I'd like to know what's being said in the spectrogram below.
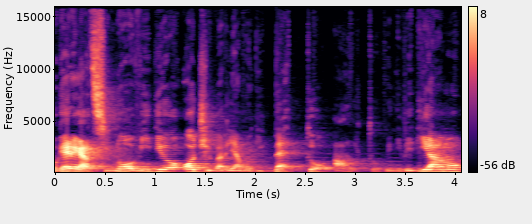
Ok ragazzi, nuovo video, oggi parliamo di petto alto, quindi vediamo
